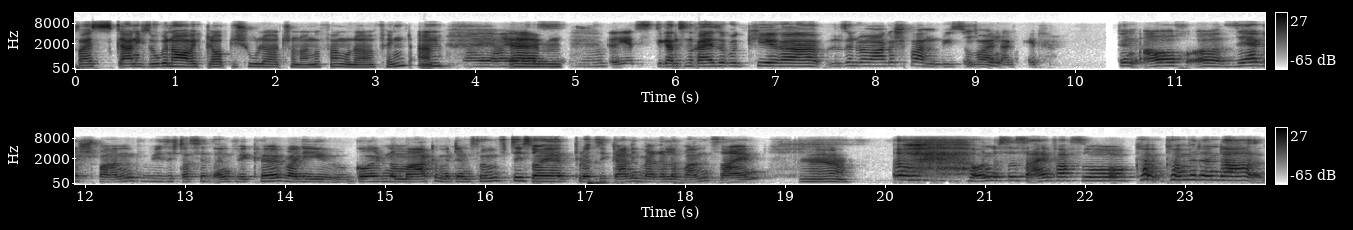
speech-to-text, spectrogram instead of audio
weiß gar nicht so genau, aber ich glaube, die Schule hat schon angefangen oder fängt an. Ja, ja, ja, ähm, ja. Jetzt die ganzen Reiserückkehrer, sind wir mal gespannt, wie es so ich weitergeht. Bin, bin auch äh, sehr gespannt, wie sich das jetzt entwickelt, weil die goldene Marke mit den 50 soll ja plötzlich gar nicht mehr relevant sein. Ja, und es ist einfach so, können, können wir denn da,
